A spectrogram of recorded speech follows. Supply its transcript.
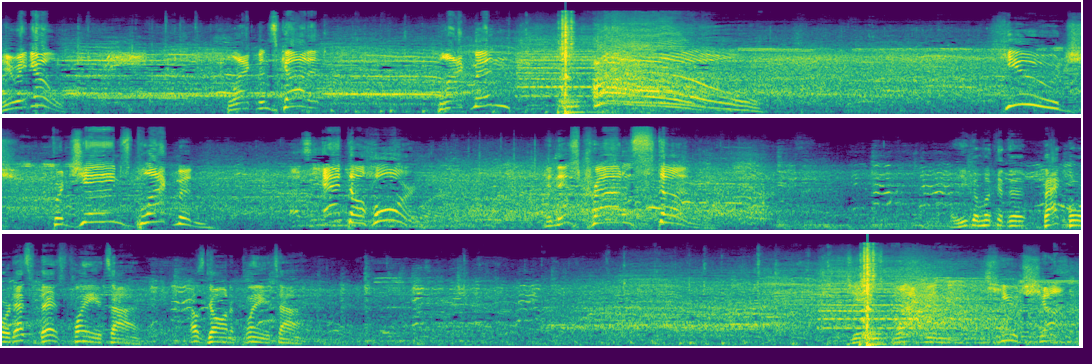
Here we go. Blackmon's got it. Blackmon. Oh! Huge for James Blackmon at the horn. And this crowd is stunned. You can look at the backboard. That's that's plenty of time. That was gone in plenty of time. James Blackmon, huge shot.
